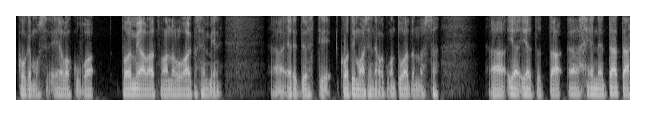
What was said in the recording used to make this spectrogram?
kokemus elokuva toimialalta. Mä oon ollut aikaisemmin erityisesti kotimaisen elokuvan tuotannossa. Ja ja tota, ennen tätä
